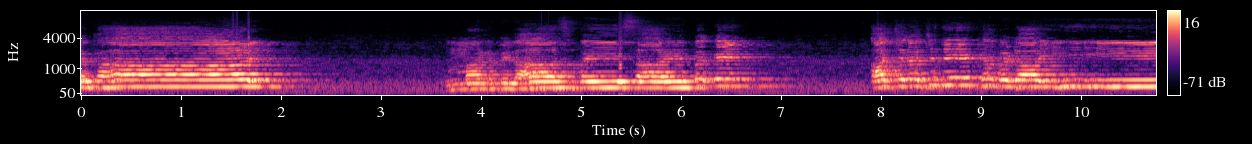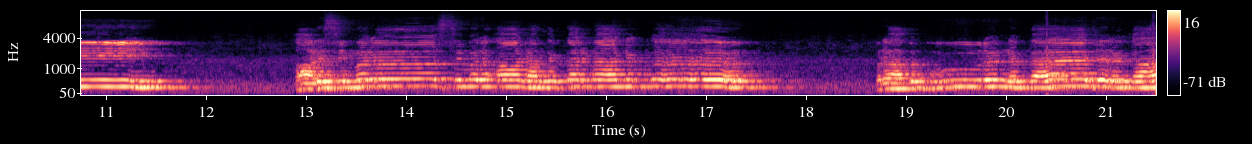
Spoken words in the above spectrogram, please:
ਰਖਾਈ। ਮਨ ਬਿਲਾਸ ਪਈ ਸਾਹਿਬ ਕੇ। ਅਚਰਜ ਦੇਖ ਵਡਾਈ ਹਰ ਸਿਮਰ ਸਿਮਰ ਆਨੰਦ ਕਰ ਨਾਨਕ ਪ੍ਰਭ ਪੂਰਨ ਪੈਜ ਰਖਾਈ।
